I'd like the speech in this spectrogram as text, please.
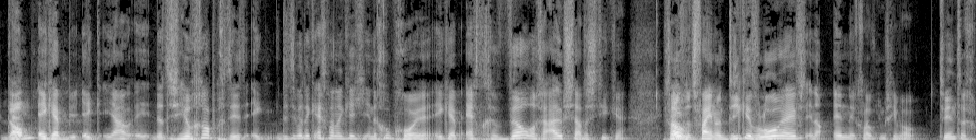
dan? en Ik heb, ik, ja, eh, dat is heel grappig dit. Ik, dit wil ik echt wel een keertje in de groep gooien. Ik heb echt geweldige uitstatistieken. Ik geloof Oh. dat Feyenoord drie keer verloren heeft. En, en ik geloof misschien wel twintig.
